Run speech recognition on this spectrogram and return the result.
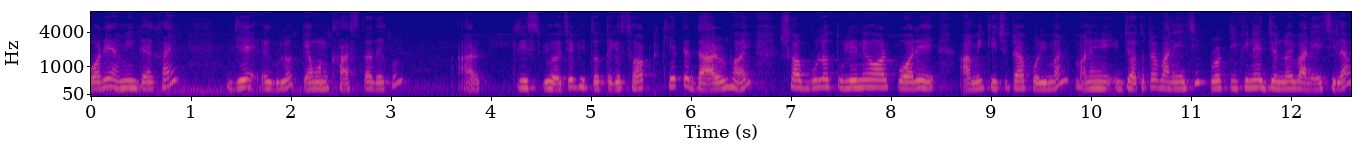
পরে আমি দেখাই যে এগুলো কেমন খাস্তা দেখুন। আর ক্রিস্পি হয়েছে, ভিতর থেকে সফট খেতে দারুণ হয়। সবগুলো তুলে নেওয়ার পরে আমি কিছুটা পরিমাণ মানে যতটা বানিয়েছি পুরো টিফিনের জন্যই বানিয়েছিলাম।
